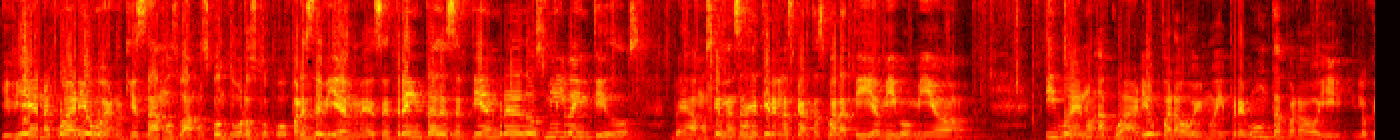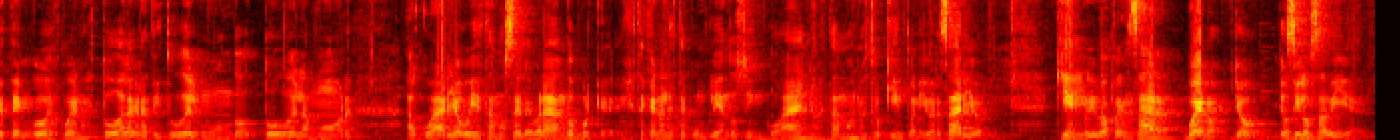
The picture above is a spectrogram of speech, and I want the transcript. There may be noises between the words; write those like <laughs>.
Y bien, Acuario, bueno, aquí estamos, vamos con tu horóscopo para este viernes, el 30 de septiembre de 2022. Veamos qué mensaje tienen las cartas para ti, amigo mío. Y bueno, Acuario, para hoy no hay pregunta, para hoy lo que tengo es, bueno, es toda la gratitud del mundo, todo el amor. Acuario, hoy estamos celebrando porque este canal está cumpliendo 5 años, estamos en nuestro quinto aniversario. ¿Quién lo iba a pensar? Bueno, yo, yo sí lo sabía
